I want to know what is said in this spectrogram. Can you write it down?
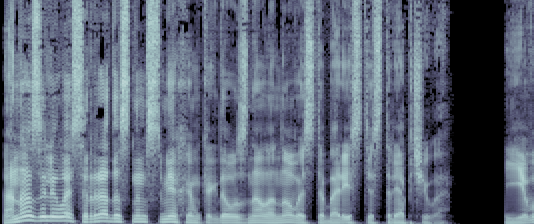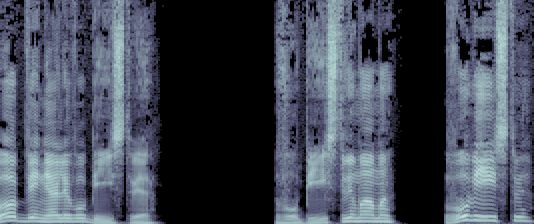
Она залилась радостным смехом, когда узнала новость об аресте Стряпчего. Его обвиняли в убийстве. «В убийстве, мама? В убийстве!»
